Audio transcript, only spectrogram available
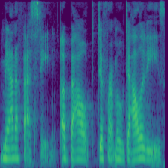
manifesting, about different modalities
